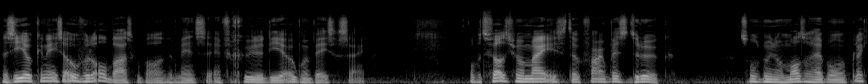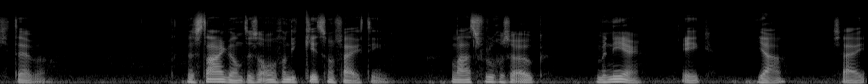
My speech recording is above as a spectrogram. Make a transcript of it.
dan zie je ook ineens overal basketballende mensen en figuren die er ook mee bezig zijn. Op het veldje bij mij is het ook vaak best druk. Soms moet je nog mazzel hebben om een plekje te hebben. Daar sta ik dan tussen allemaal van die kids van 15. Laatst vroegen ze ook: Meneer, ik, ja, zij,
